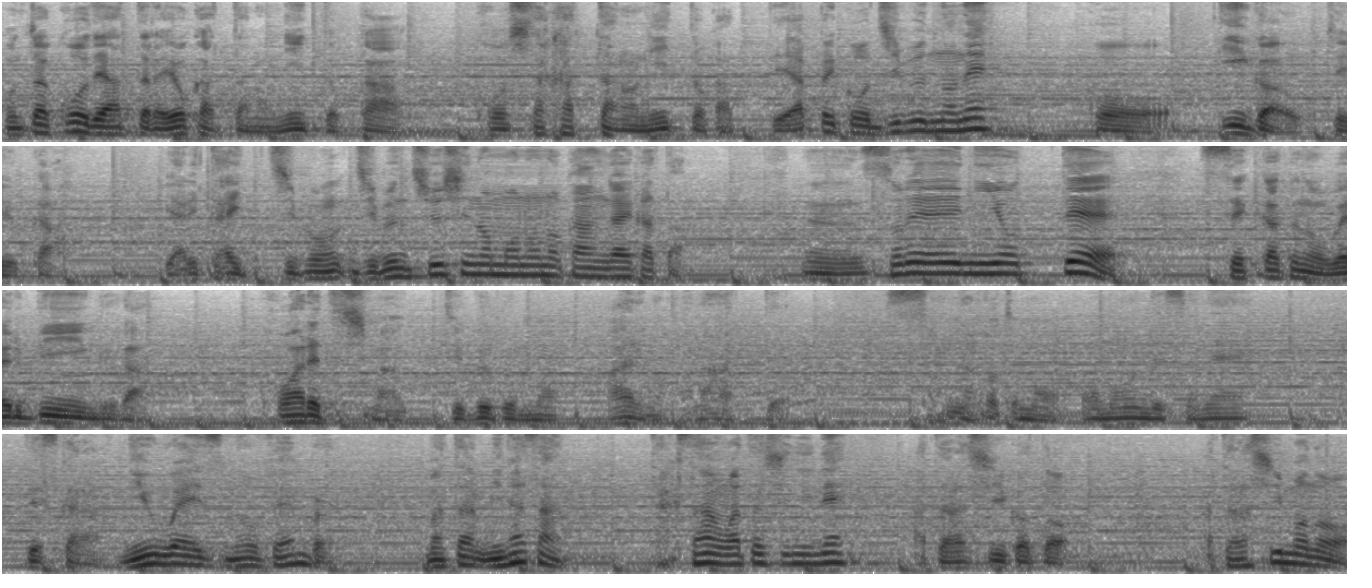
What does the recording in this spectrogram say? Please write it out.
本当はこうであったらよかったのにとかこうしたかったのにとかってやっぱりこう自分のねこうイゴというかやりたい自分自分中心のものの考え方、うん、それによってせっかくのウェルビーイングが壊れてしまうっていう部分もあるのかなってそんなことも思うんですよね。ですから New Ways November また皆さんたくさん私にね新しいこと新しいものを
